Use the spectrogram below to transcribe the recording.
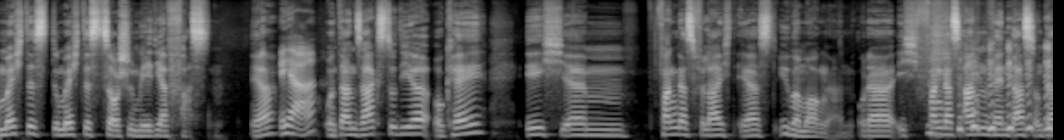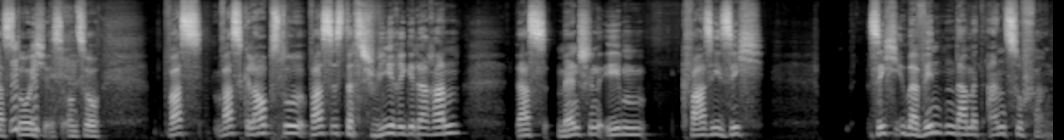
möchtest, du möchtest Social Media fasten. Ja? Ja. Und dann sagst du dir, okay, ich ähm, fange das vielleicht erst übermorgen an. Oder ich fange das an, wenn das und das durch ist und so. Was, was glaubst du, was ist das Schwierige daran, dass Menschen eben quasi sich, sich überwinden, damit anzufangen?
